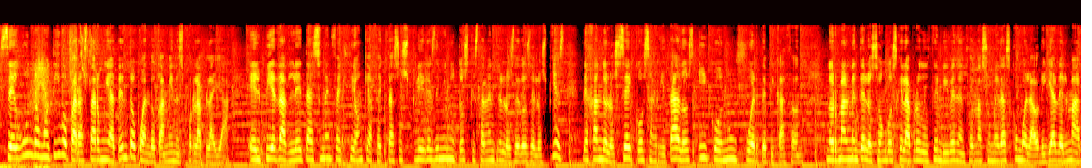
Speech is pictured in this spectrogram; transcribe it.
Segundo motivo para estar muy atento cuando camines por la playa. El pie de atleta es una infección que afecta a esos pliegues diminutos que están entre los dedos de los pies, dejándolos secos, agrietados y con un fuerte picazón. Normalmente los hongos que la producen viven en zonas húmedas como la orilla del mar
